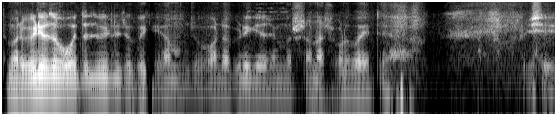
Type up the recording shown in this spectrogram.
તમારે વીડિયો જોવો હોય તો જોઈ લેજો બાકી આમ જો વાડા પડી ગયા છે મરસાના છોડવાય તે. પછી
